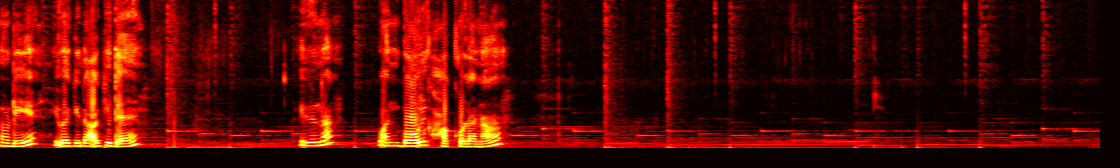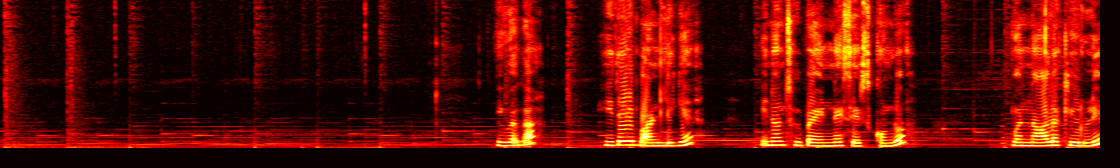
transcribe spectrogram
ನೋಡಿ, ಇವಾಗ ಇದಾಗಿದೆ. ಇದನ್ನು ಒಂದು ಬೌಲ್ಗೆ ಹಾಕ್ಕೊಳ್ಳೋಣ ಇವಾಗ ಇದೇ ಬಾಣಲಿಗೆ ಇನ್ನೊಂದು ಸ್ವಲ್ಪ ಎಣ್ಣೆ ಸೇರಿಸ್ಕೊಂಡು ಒಂದು ನಾಲ್ಕು ಈರುಳ್ಳಿ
